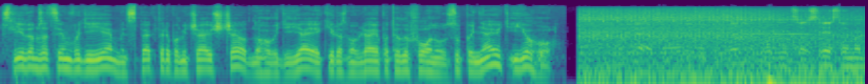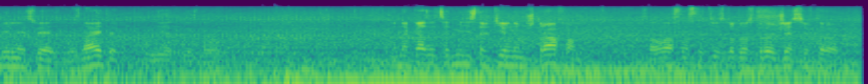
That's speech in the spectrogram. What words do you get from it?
Слідом за цим водієм інспектори помічають ще одного водія, який розмовляє по телефону. Зупиняють і його. пользуются средствами мобильной связи. Вы знаете? Нет, не знал. Это наказывается административным штрафом согласно статье 122 части 2.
